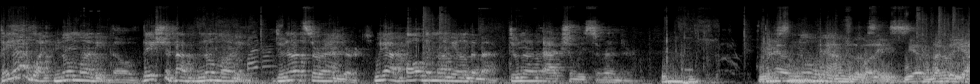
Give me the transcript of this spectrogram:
They have like no money though. They should have no money. Do not surrender. We have all the money on the map. Do not actually surrender. We There's have no way half we the money. We have literally Yeah,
